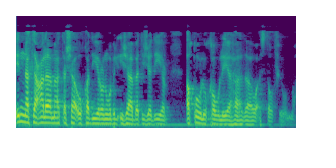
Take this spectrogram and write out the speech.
إنك على ما تشاء قدير وبالإجابة جدير. أقول قولي هذا وأستغفر الله.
